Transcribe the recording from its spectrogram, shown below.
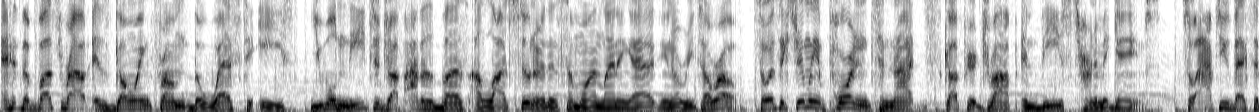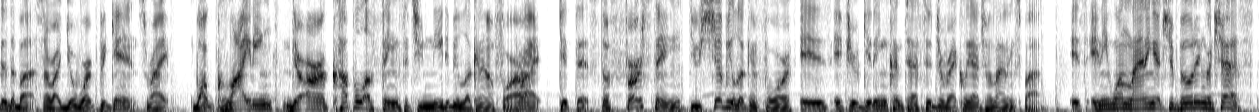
And the bus route is going from the west to east. You will need to drop out of the bus a lot sooner than someone landing at, you know, Retail Row. So it's extremely important to not scuff your drop in these tournament games. So after you've exited the bus, all right, your work begins, right? While gliding, there are a couple of things that you need to be looking out for. All right, get this. The first thing you should be looking for is if you're getting contested directly at your landing spot. Is anyone landing at your building or chest?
